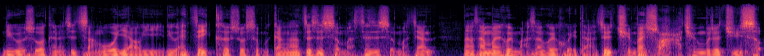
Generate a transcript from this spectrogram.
例如说，可能是掌握要义，例如哎，这一课说什么？刚刚这是什么？这是什么？这样子，然后他们会马上会回答，所以全班唰，全部就举手。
